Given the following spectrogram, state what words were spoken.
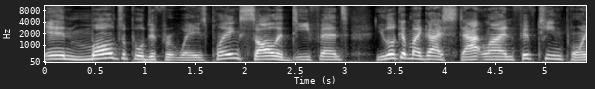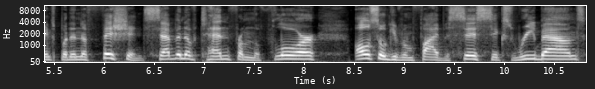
in multiple different ways, playing solid defense. You look at my guy's stat line 15 points, but an efficient 7 of 10 from the floor. Also, give him 5 assists, 6 rebounds,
